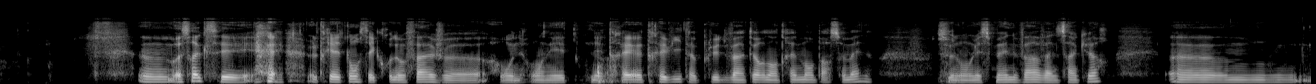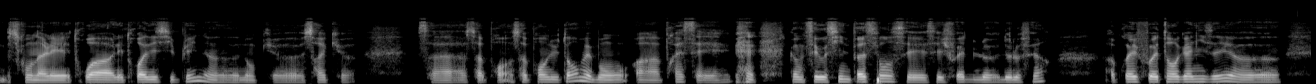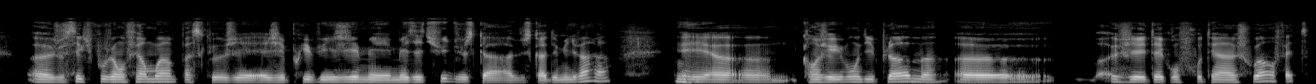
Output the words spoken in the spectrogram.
Euh, bah, c'est vrai que c'est le triathlon, c'est chronophage. Euh, on, on, est, on est très, très vite à plus de 20 heures d'entraînement par semaine, selon les semaines, 20-25 heures. Parce qu'on a les trois, les trois disciplines, euh, donc euh, c'est vrai que ça, ça, prend, ça prend du temps, mais bon, après, c'est comme c'est aussi une passion, c'est chouette de le, de le faire. Après, il faut être organisé. Euh, euh, je sais que je pouvais en faire moins parce que j'ai j'ai privilégié mes mes études jusqu'à jusqu'à 2020 là mmh et euh, quand j'ai eu mon diplôme, j'ai été confronté à un choix en fait.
